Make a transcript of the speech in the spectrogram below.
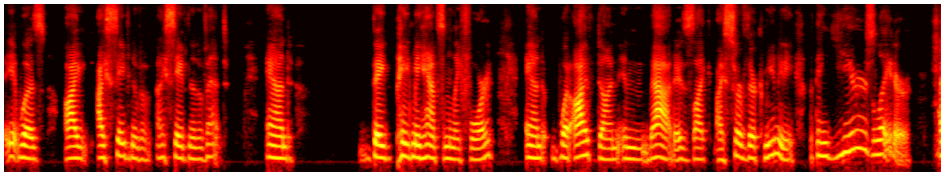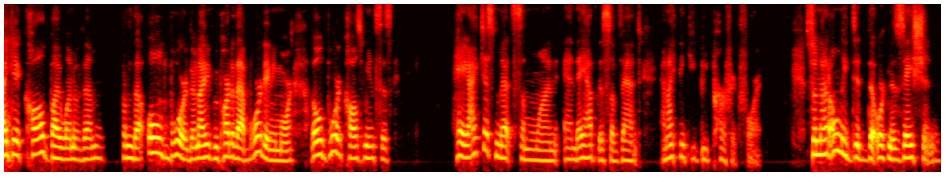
it was i i saved an i saved an event and they paid me handsomely for it and what I've done in that is like I serve their community. But then years later, I get called by one of them from the old board. They're not even part of that board anymore. The old board calls me and says, Hey, I just met someone and they have this event, and I think you'd be perfect for it. So not only did the organization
